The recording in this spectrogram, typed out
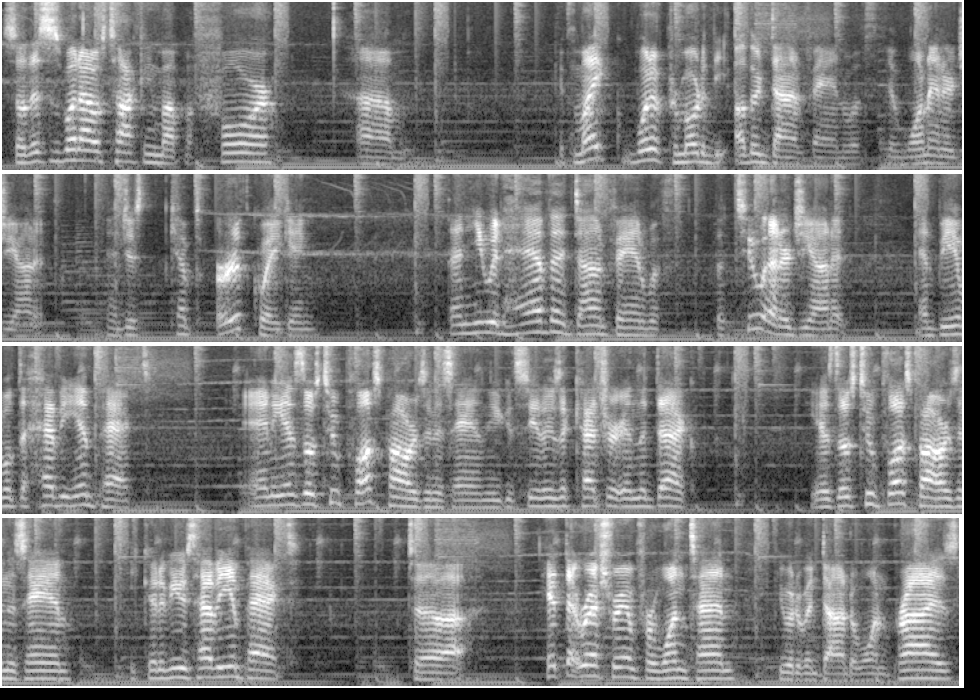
So this is what I was talking about before. Um, if Mike would have promoted the other Donphan with the one energy on it and just kept Earthquaking, then he would have that Donphan with the two energy on it and be able to heavy impact. And he has those two plus powers in his hand. You can see there's a catcher in the deck. He has those two plus powers in his hand. He could have used heavy impact to uh, hit that Reshiram for 110. He would have been down to one prize.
